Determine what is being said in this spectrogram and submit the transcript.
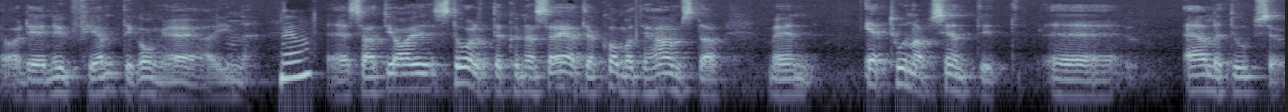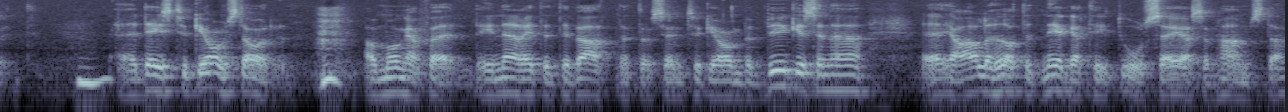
och det är nog femte gången jag är här inne. Ja. Eh, så att jag är stolt att kunna säga att jag kommer till Halmstad med en 100-procentigt eh, ärligt uppsåt. Mm. Dels tycker jag om staden av många skäl. Det är närheten till vattnet och sen tycker jag om bebyggelsen här. Eh, jag har aldrig hört ett negativt ord sägas om Halmstad.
